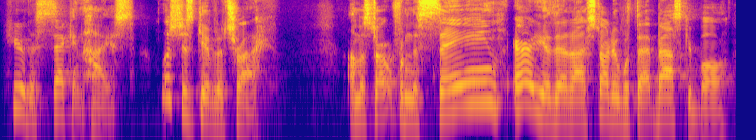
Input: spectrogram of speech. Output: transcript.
here, the second highest. Let's just give it a try. I'm going to start from the same area that I started with that basketball.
